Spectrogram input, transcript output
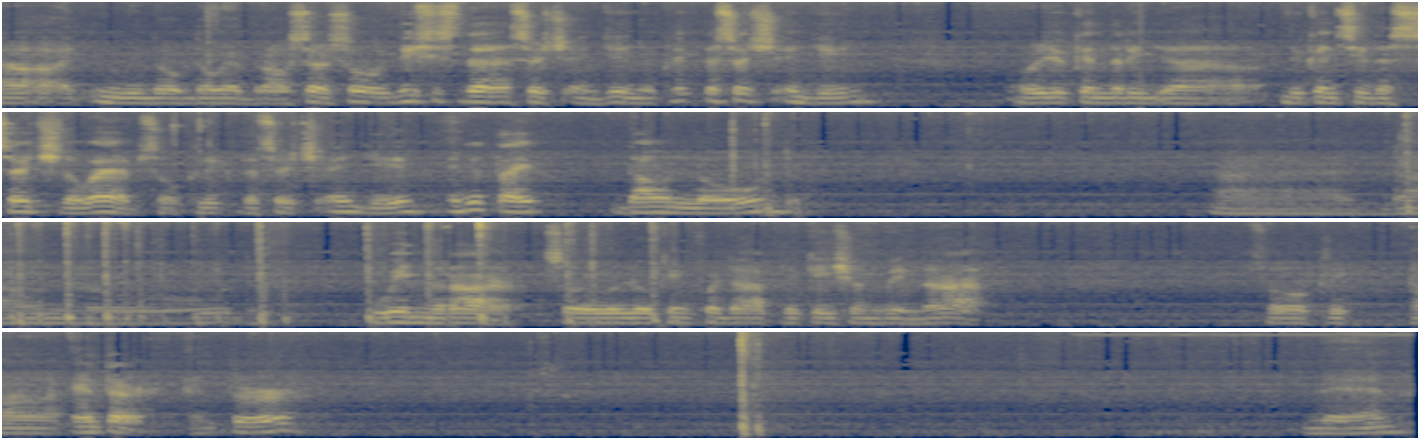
uh, new window of the web browser so this is the search engine you click the search engine or you can read uh, you can see the search the web so click the search engine and you type download uh, download WinRAR so we're looking for the application WinRAR so click uh, enter enter then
